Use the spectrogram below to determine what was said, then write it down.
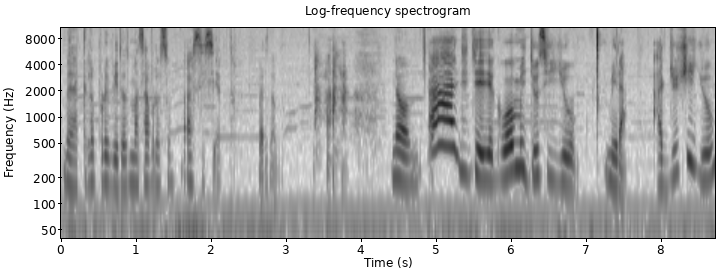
Vea que lo prohibido es más sabroso. Ah, sí, cierto. Perdón. no. Ah, llegó mi Juicy Yu. Mira, a Juicy Yu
